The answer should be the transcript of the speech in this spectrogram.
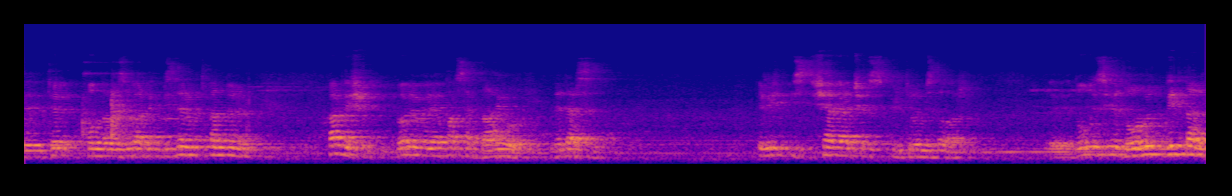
e, telefonlarınızı verdik. Bizlere lütfen dönün. Kardeşim böyle böyle yaparsak daha iyi olur. Ne dersin? Bir istişare açarız. Kültürümüzde var. E, dolayısıyla doğru bir tane.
